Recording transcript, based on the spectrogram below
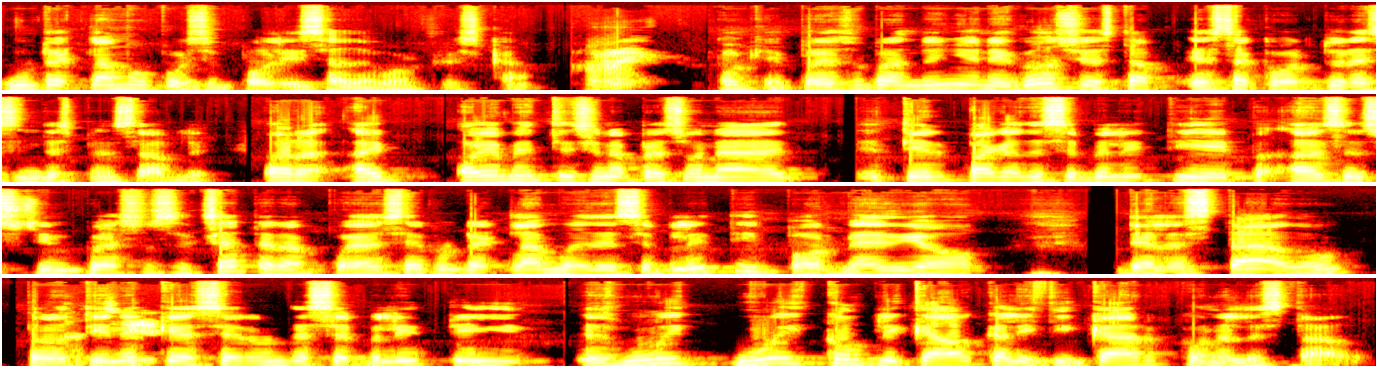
un reclamo por su póliza de workers' comp. Correcto. Ok, por eso para un dueño de negocio esta, esta cobertura es indispensable. Ahora, hay, obviamente si una persona tiene, paga disability, hace sus impuestos, etcétera, puede hacer un reclamo de disability por medio del Estado, pero tiene que ser un disability, es muy, muy complicado calificar con el Estado,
